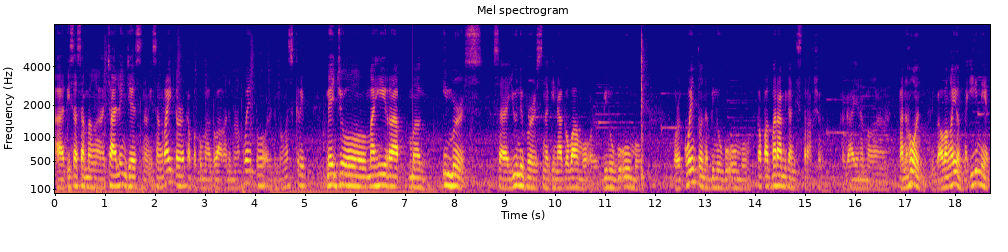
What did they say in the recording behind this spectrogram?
At isa sa mga challenges ng isang writer kapag gumagawa ka ng mga kwento or ng mga script, medyo mahirap mag-immerse sa universe na ginagawa mo or binubuo mo or kwento na binubuo mo kapag marami kang distraction. Kagaya ng mga panahon. Halimbawa ngayon, mainit.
